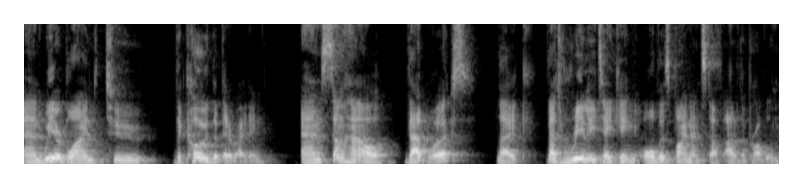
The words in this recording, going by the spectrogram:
and we are blind to the code that they're writing. And somehow that works. Like, that's really taking all this finance stuff out of the problem.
